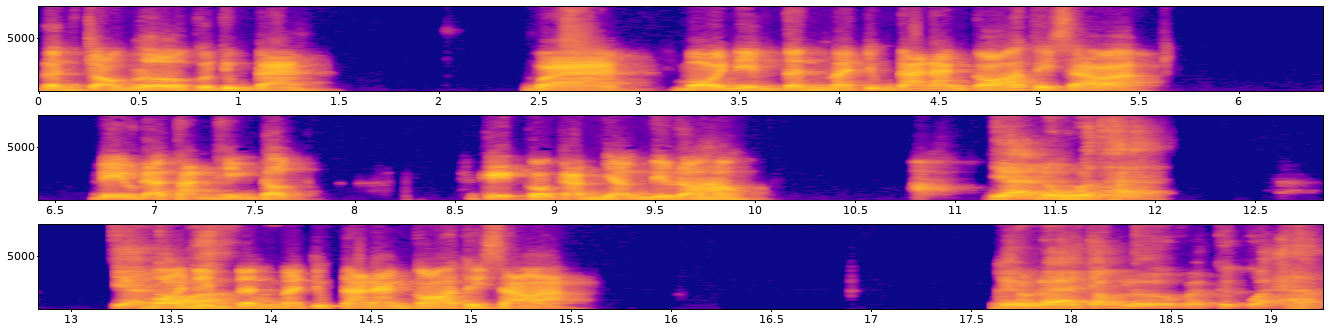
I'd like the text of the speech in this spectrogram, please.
đến chọn lựa của chúng ta. Và mọi niềm tin mà chúng ta đang có thì sao à đều đã thành hiện thực. Kiệt có cảm nhận điều đó không? Dạ đúng rồi thầy. Dạ mọi có. niềm tin mà chúng ta đang có thì sao à đều ra chọn lựa và kết quả.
